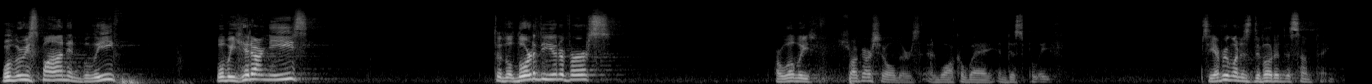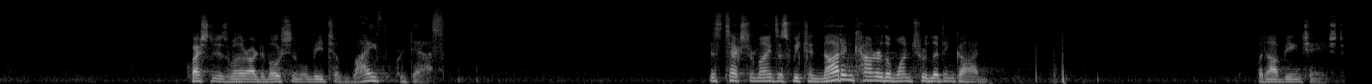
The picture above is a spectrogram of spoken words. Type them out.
Will we respond in belief? Will we hit our knees to the Lord of the universe? Or will we shrug our shoulders and walk away in disbelief? See, everyone is devoted to something. The Question is whether our devotion will lead to life or death. This text reminds us we cannot encounter the one true living God without being changed.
